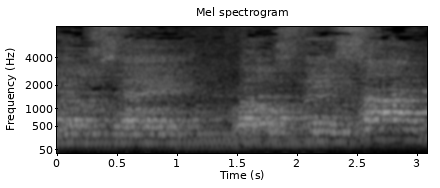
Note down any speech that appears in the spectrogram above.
will stay close beside me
